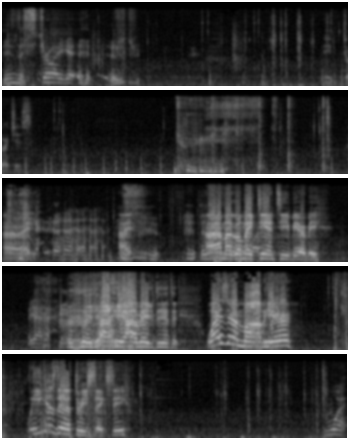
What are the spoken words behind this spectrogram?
destroying it. Need torches. All right. I. I'm gonna go make TNT. BRB. yeah. you gotta, you gotta make TNT. Why is there a mob here? Well, he just did a 360. What?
